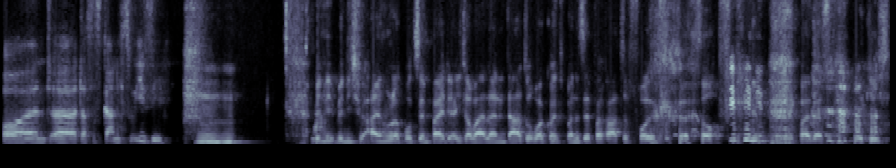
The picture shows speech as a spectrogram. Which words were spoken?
Und äh, das ist gar nicht so easy. Mhm. Bin, bin ich 100 Prozent bei dir. Ich glaube, alleine darüber könnte man eine separate Folge aufnehmen, weil das wirklich,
